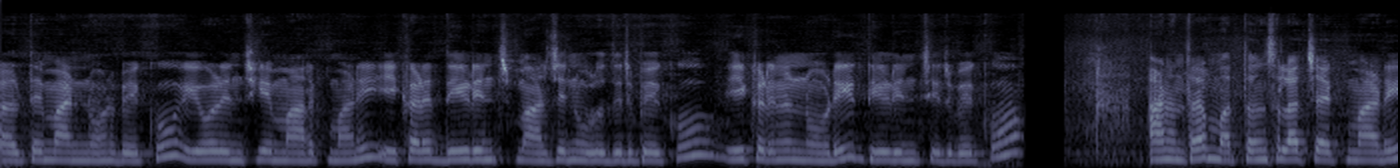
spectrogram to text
ಅಳತೆ ಮಾಡಿ ನೋಡಬೇಕು. ಏಳು ಇಂಚಿಗೆ ಮಾರ್ಕ್ ಮಾಡಿ. ಈ ಕಡೆ ದೀಡ್ ಇಂಚ್ ಮಾರ್ಜಿನ್ ಉಳಿದಿರಬೇಕು. ಈ ಕಡೆನೂ ನೋಡಿ ದೀಡ್ ಇಂಚ್ ಇರಬೇಕು. ಆನಂತರ ಮತ್ತೊಂದು ಸಲ ಚೆಕ್ ಮಾಡಿ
